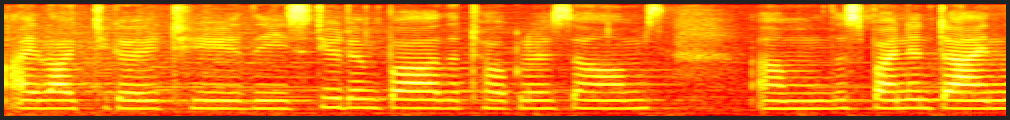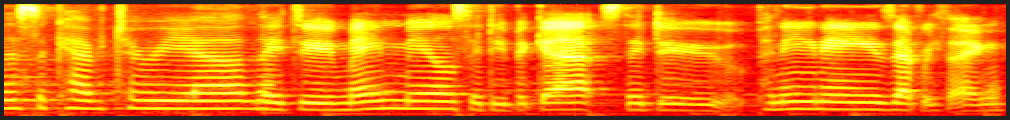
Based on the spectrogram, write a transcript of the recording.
I like to go to the student bar, the Toddler's Arms, um, the Spine and Dine, there's a cafeteria. They do main meals, they do baguettes, they do paninis, everything.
